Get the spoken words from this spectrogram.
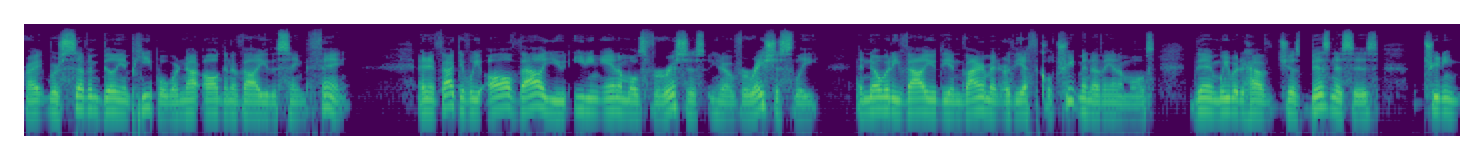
right? We're 7 billion people. We're not all going to value the same thing. And in fact, if we all valued eating animals voracious, you know, voraciously, and nobody valued the environment or the ethical treatment of animals, then we would have just businesses treating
